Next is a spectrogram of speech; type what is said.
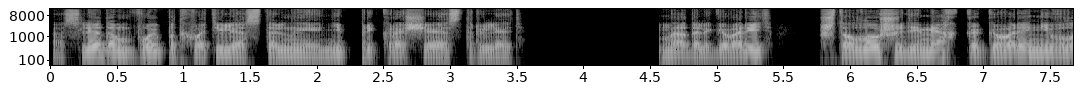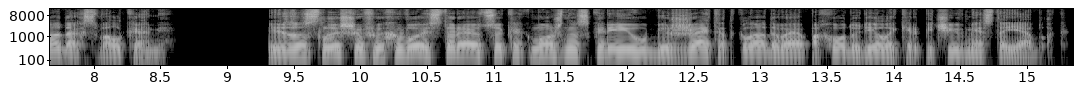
а следом вой подхватили остальные, не прекращая стрелять. Надо ли говорить, что лошади, мягко говоря, не в ладах с волками. И заслышав их вой, стараются как можно скорее убежать, откладывая по ходу дела кирпичи вместо яблок.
